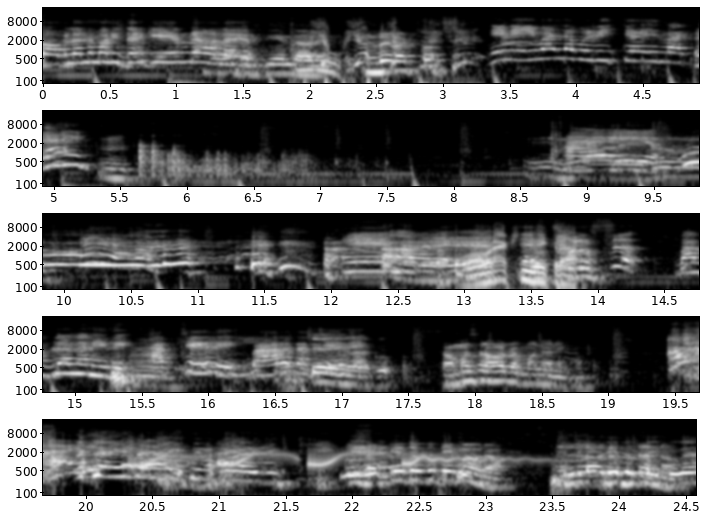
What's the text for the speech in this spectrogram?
బాబులన్న మన ఇద్దరికి ఏం రావాలి ఏం. నువ్వే పట్టుకో. నేను ఇచ్చా ఇది పట్టుకో సమస్య రావాలి రమ్మన్నా నీకు. గట్టిగా దొబ్బితే ఏమవురా మెల్లగా ఎక్కువగా.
